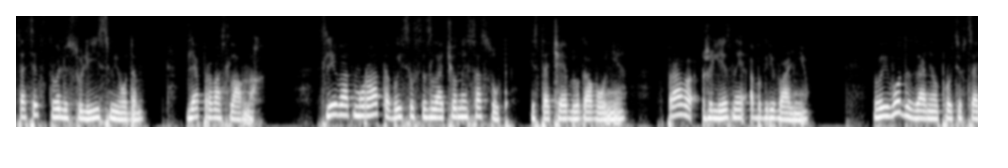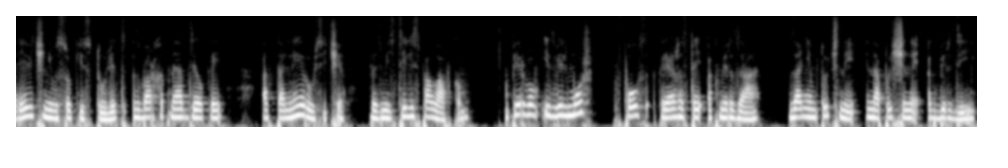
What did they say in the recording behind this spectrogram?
соседствовали сулии с медом для православных. Слева от Мурата высился золоченый сосуд, источая благовоние. Справа — железные обогревальни. Воевода занял против царевича невысокий стулец с бархатной отделкой. Остальные русичи разместились по лавкам. Первым из вельмож вполз кряжестый Акмерза, за ним тучный и напыщенный Акбердий.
